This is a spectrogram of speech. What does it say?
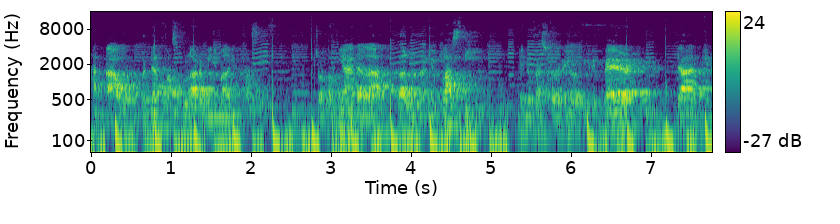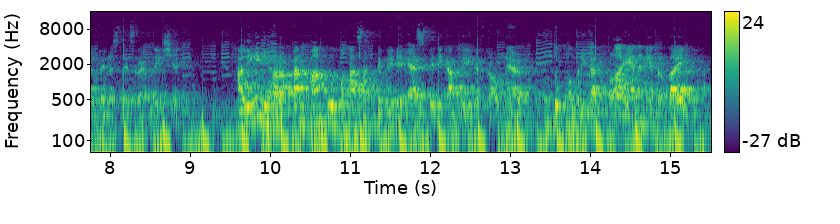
atau bedah vaskular minimal invasif. Contohnya adalah balon angioplasti, endovascular aortic repair, dan endovenous laser ablation. Hal ini diharapkan mampu mengasah PPDS BTKV FK UNER untuk memberikan pelayanan yang terbaik.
